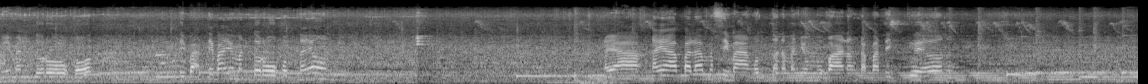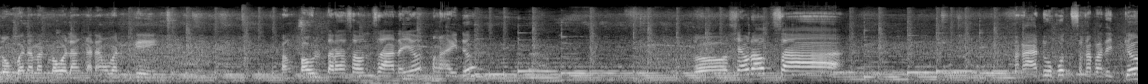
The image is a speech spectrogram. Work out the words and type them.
May mandurukot? Diba, diba yung mandurukot na yon? Kaya, kaya pala masimangot na naman yung mukha ng kapatid ko yun. So ba naman mawalan ka ng 1K? Pang pa-ultrasound sana yon mga idol. So, shout out sa nakadukot sa kapatid ko.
